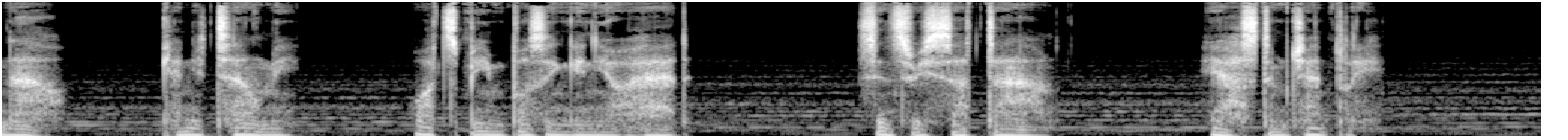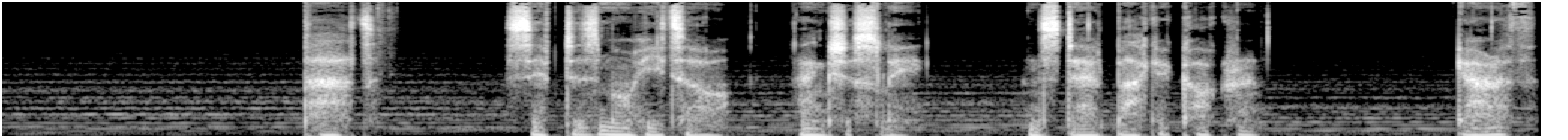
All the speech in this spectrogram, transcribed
Now, can you tell me what's been buzzing in your head since we sat down? He asked him gently. Pat sipped his mojito anxiously and stared back at Cochrane. Gareth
